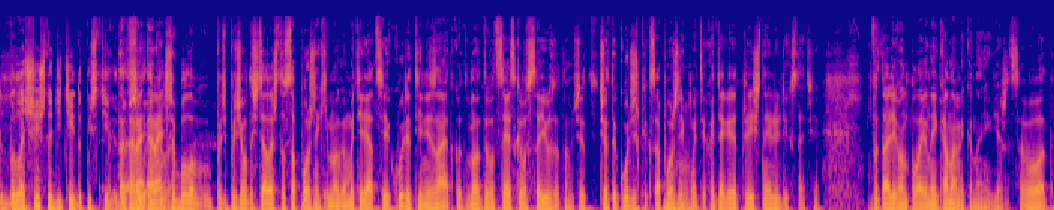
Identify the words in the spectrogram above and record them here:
Было ощущение, что детей допустили. Да, до раньше было, почему-то считалось, что сапожники много матерятся и курят, я не знаю откуда. Но это вот Советского Союза, там, что ты куришь, как сапожник, угу. хотя, говорят, приличные люди, кстати. В Италии вон половина экономика на них держится. Вот.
